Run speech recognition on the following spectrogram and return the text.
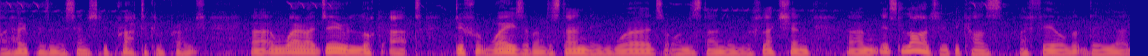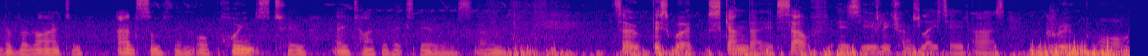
I hope is an essentially practical approach, uh, and where I do look at different ways of understanding words or understanding reflection, um, it's largely because I feel that the, uh, the variety adds something or points to a type of experience. Um, so this word skandha itself is usually translated as group or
